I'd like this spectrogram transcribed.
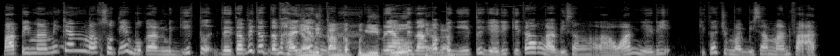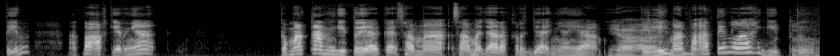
Papi mami kan maksudnya bukan begitu. Tapi tetap aja yang ditangkap begitu yang ditangkap ya kan? begitu. Jadi kita nggak bisa ngelawan. Jadi kita cuma bisa manfaatin atau akhirnya kemakan gitu ya kayak sama sama cara kerjanya. Ya ya. pilih manfaatin lah gitu. Betul.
